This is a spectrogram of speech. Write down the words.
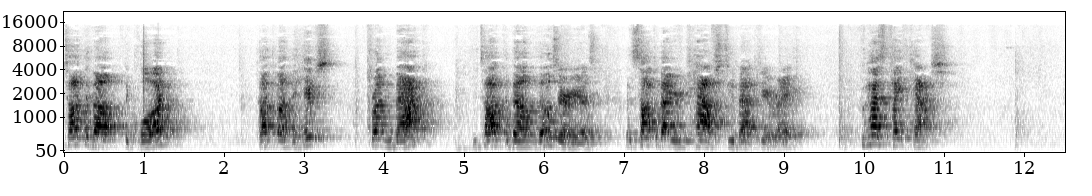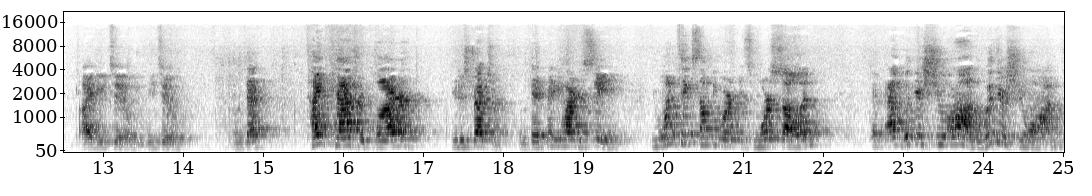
Talked about the quad, talked about the hips, front and back. We talked about those areas. Let's talk about your calves too back here, right? Who has tight calves? I do too. Me too. Okay? Tight calves require you to stretch them. Okay? It may be hard to see. You want to take something where it's more solid, and with your shoe on, with your shoe on,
